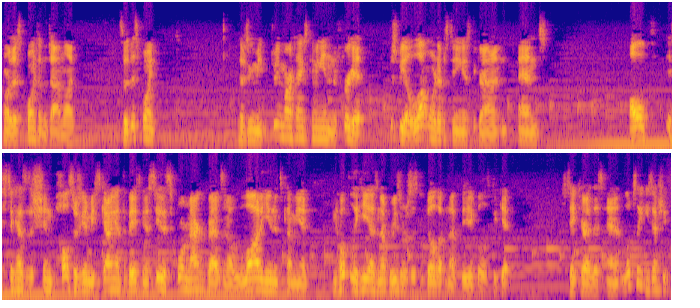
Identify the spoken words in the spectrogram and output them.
or this point on the timeline. So at this point, there's going to be three Mar tanks coming in and a frigate. This will be a lot more devastating against the ground, and all IphStich has is a Shin Pulsar is going to be scouting out the base. You're going to see this four macrofabs and a lot of units coming in, and hopefully he has enough resources to build up enough vehicles to get to take care of this. And it looks like he's actually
